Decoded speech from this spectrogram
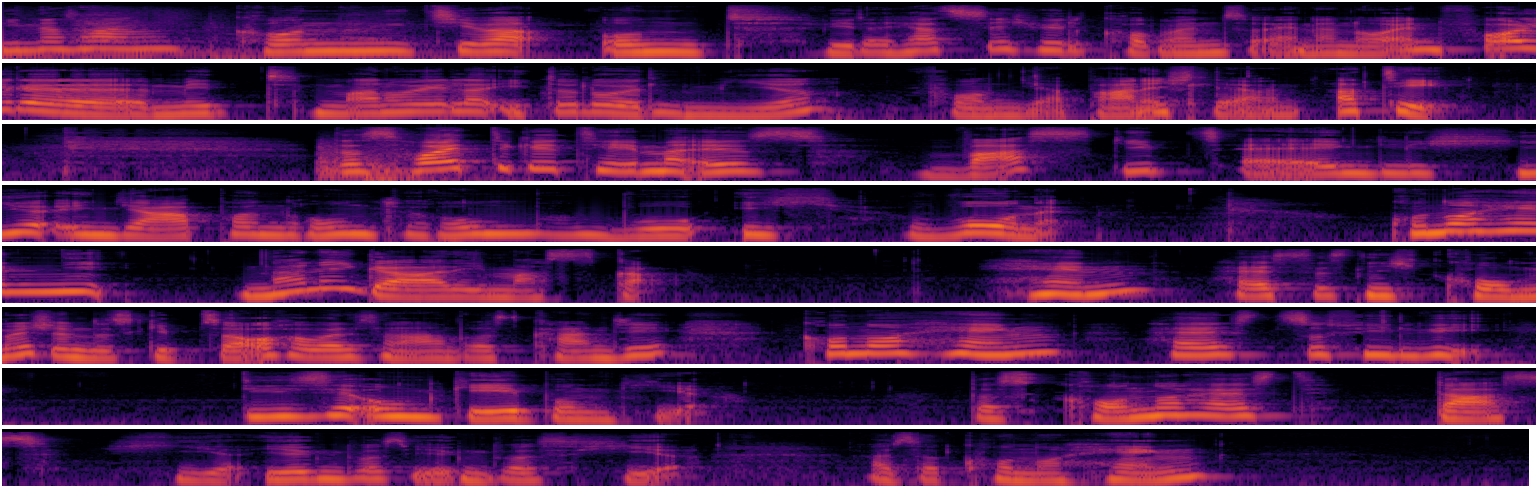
Minasan, konnichiwa und wieder herzlich willkommen zu einer neuen Folge mit Manuela Itolo mir von Japanischlernen.at. Das heutige Thema ist, was gibt's eigentlich hier in Japan rundherum, wo ich wohne? Kono hen ni nani ga arimasu ka? Hen heißt es nicht komisch, und das gibt's auch, aber das ist ein anderes Kanji. Kono hen heißt so viel wie diese Umgebung hier. Das Kono heißt das hier, irgendwas, irgendwas hier. Also Kono hen,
